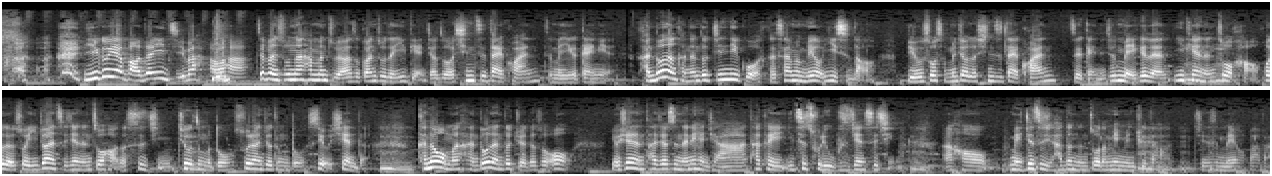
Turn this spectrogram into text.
一个月保证一集吧，好不好？这本书呢，他们主要是关注的一点叫做薪资带宽这么一个概念。很多人可能都经历过，可是他们没有意识到。比如说，什么叫做薪资带宽这个概念？就是每个人一天能做好，或者说一段时间能做好的事情就这么多，数量就这么多，是有限的。嗯，可能我们很多人都觉得说，哦。有些人他就是能力很强啊，他可以一次处理五十件事情，然后每件事情他都能做到面面俱到，其实是没有办法。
